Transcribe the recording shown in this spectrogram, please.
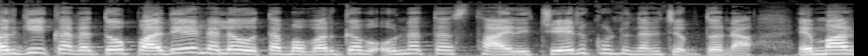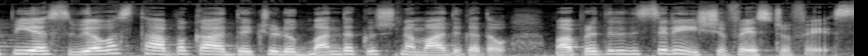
వర్గీకరణతో పదేళ్ళలో తమ వర్గం ఉన్నత స్థాయిని చేరుకుంటుందని చెబుతున్న ఎంఆర్పీఎస్ వ్యవస్థాపక అధ్యక్షుడు మందకృష్ణ మాదిగతో. మా ప్రతినిధి Shirish face to face.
